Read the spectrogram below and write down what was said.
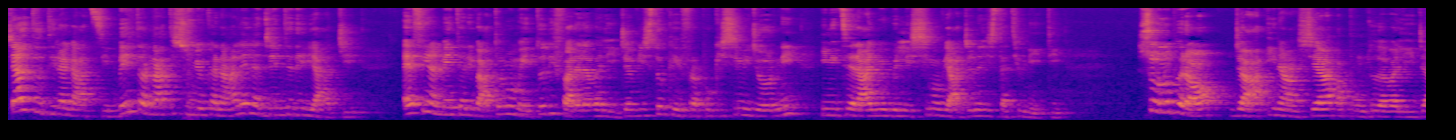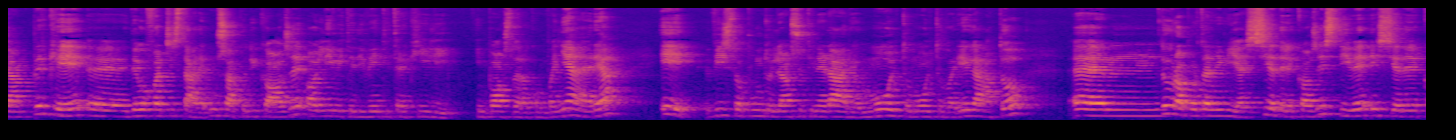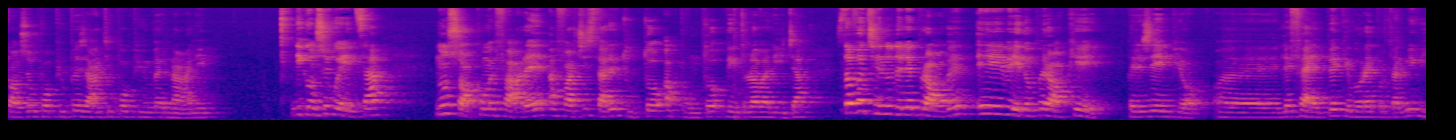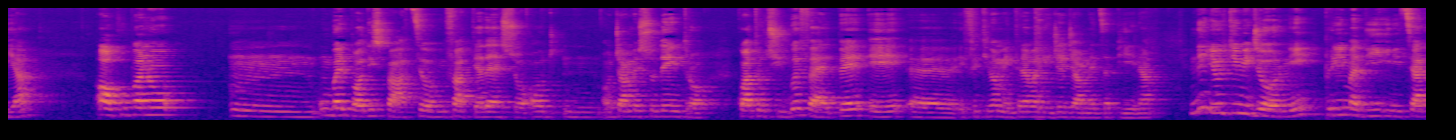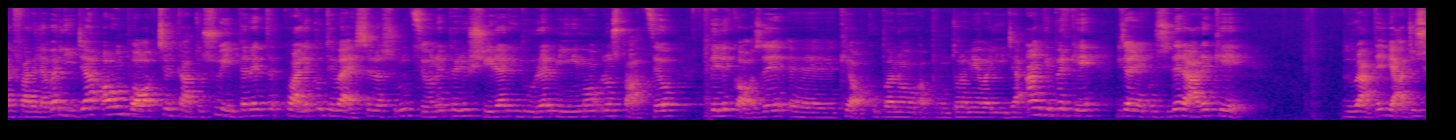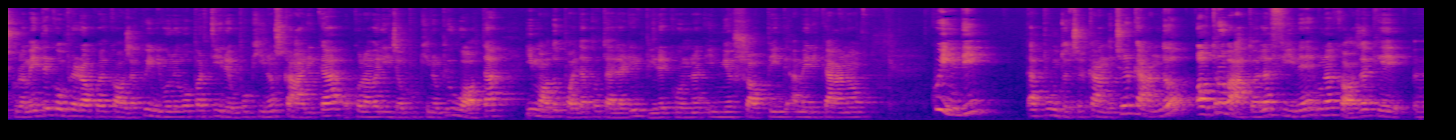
Ciao a tutti ragazzi, bentornati sul mio canale La gente dei viaggi. È finalmente arrivato il momento di fare la valigia, visto che fra pochissimi giorni inizierà il mio bellissimo viaggio negli Stati Uniti. Sono però già in ansia appunto da valigia perché eh, devo farci stare un sacco di cose, ho il limite di 23 kg imposto dalla compagnia aerea e visto appunto il nostro itinerario molto molto variegato ehm, dovrò portarmi via sia delle cose estive e sia delle cose un po' più pesanti, un po' più invernali. Di conseguenza non so come fare a farci stare tutto appunto dentro la valigia. Sto facendo delle prove e vedo però che per esempio eh, le felpe che vorrei portarmi via occupano mm, un bel po' di spazio, infatti adesso ho, mm, ho già messo dentro 4-5 felpe e eh, effettivamente la valigia è già mezza piena. Negli ultimi giorni, prima di iniziare a fare la valigia, ho un po' cercato su internet quale poteva essere la soluzione per riuscire a ridurre al minimo lo spazio delle cose eh, che occupano appunto la mia valigia, anche perché bisogna considerare che durante il viaggio sicuramente comprerò qualcosa, quindi volevo partire un pochino scarica o con la valigia un pochino più vuota in modo poi da poterla riempire con il mio shopping americano. Quindi, appunto cercando cercando, ho trovato alla fine una cosa che eh,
